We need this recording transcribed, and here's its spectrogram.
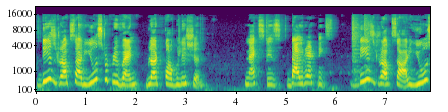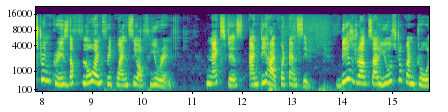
These drugs are used to prevent blood coagulation. Next is diuretics. These drugs are used to increase the flow and frequency of urine. Next is antihypertensive. These drugs are used to control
